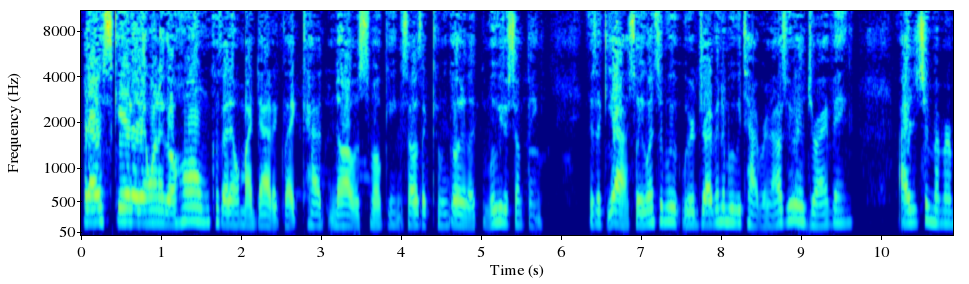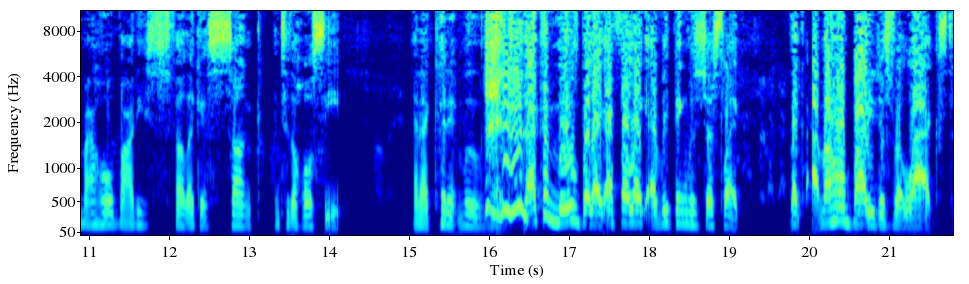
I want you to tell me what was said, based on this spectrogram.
But I was scared I didn't want to go home because I didn't want my dad to like had know I was smoking. So I was like, Can we go to like the movies or something? He was like, Yeah. So we went to we were driving to movie tavern. As we were driving, I just remember my whole body felt like it sunk into the whole seat. And I couldn't move. Like, I could move, but like I felt like everything was just like like my whole body just relaxed.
